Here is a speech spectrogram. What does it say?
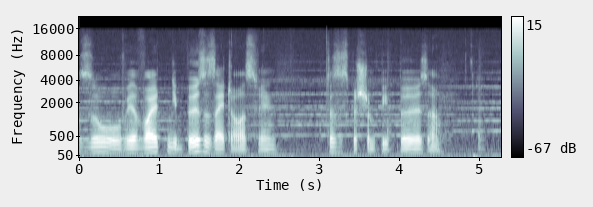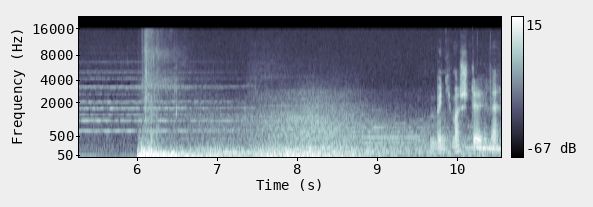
So, wir wollten die böse Seite auswählen. Das ist bestimmt wie böse. Dann bin ich mal still, ne?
